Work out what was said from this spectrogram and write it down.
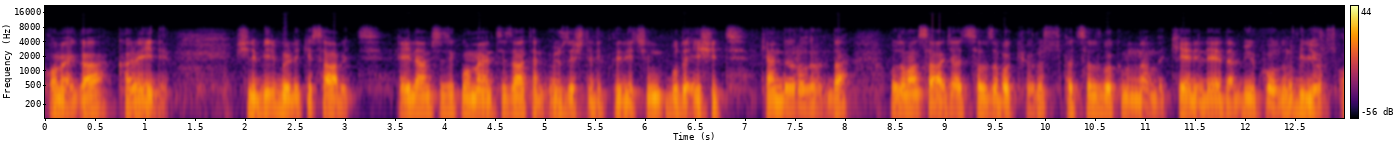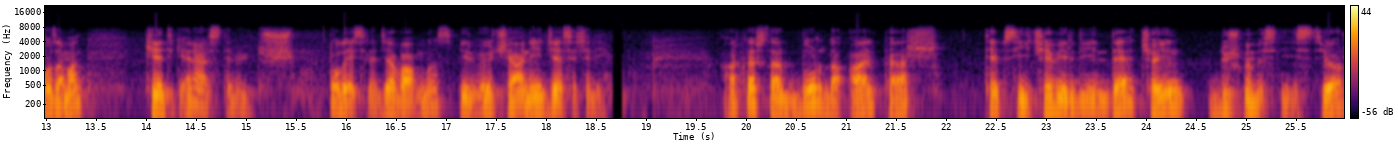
omega kareydi. Şimdi 1 bölü 2 sabit. Eylemsizlik momenti zaten özdeş dedikleri için bu da eşit kendi aralarında. O zaman sadece açısal hıza bakıyoruz. Açısal hız bakımından da K'nin L'den büyük olduğunu biliyoruz. O zaman kinetik enerjisi de büyüktür. Dolayısıyla cevabımız 1 ve 3 yani C seçeneği. Arkadaşlar burada Alper tepsiyi çevirdiğinde çayın düşmemesini istiyor.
